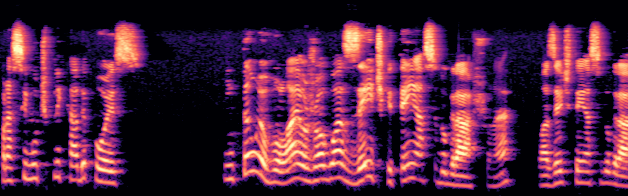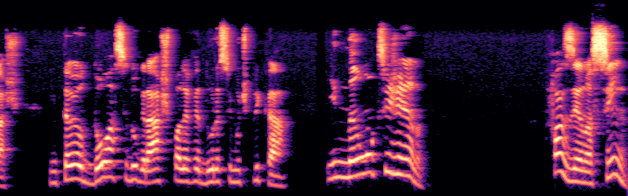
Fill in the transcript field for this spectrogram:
para se multiplicar depois. Então eu vou lá, eu jogo azeite que tem ácido graxo, né? O azeite tem ácido graxo. Então eu dou ácido graxo para a levedura se multiplicar e não oxigênio. Fazendo assim,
